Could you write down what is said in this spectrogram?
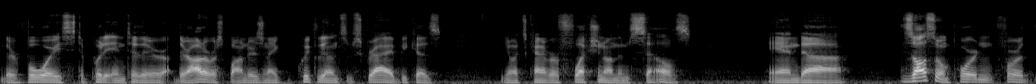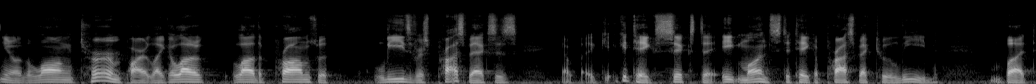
their voice to put it into their their autoresponders, and I quickly unsubscribe because you know it's kind of a reflection on themselves. And uh, this is also important for you know the long term part. Like a lot of a lot of the problems with leads versus prospects is you know, it could take six to eight months to take a prospect to a lead, but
